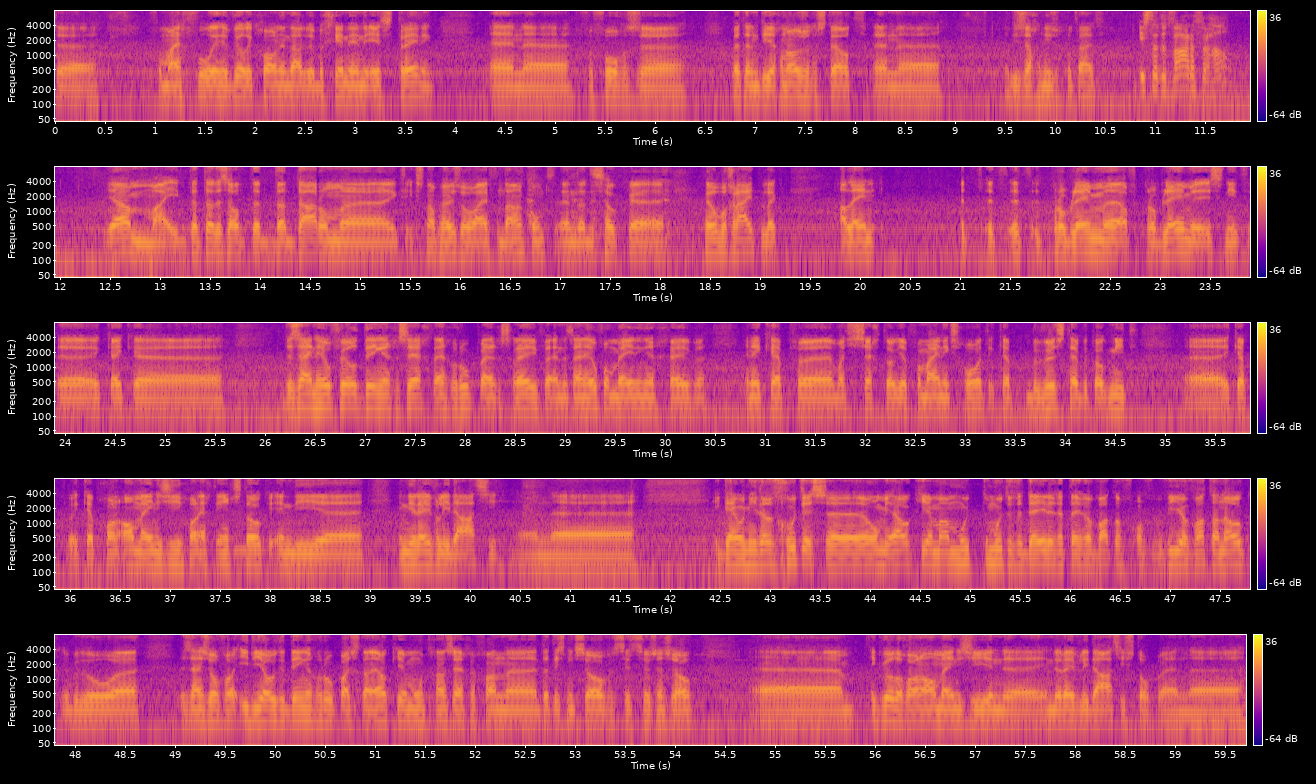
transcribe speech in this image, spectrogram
voor mijn gevoel wilde ik gewoon inderdaad weer beginnen in de eerste training. En vervolgens werd er een diagnose gesteld en die zag er niet zo goed uit. Is dat het ware verhaal? Ja, maar dat, dat is altijd, dat, daarom, ik, ik snap heus wel waar hij vandaan komt. En dat is ook heel begrijpelijk. Alleen het, het, het, probleem, eh, of het probleem is niet. Uh, kijk, uh, er zijn heel veel dingen gezegd en geroepen en geschreven. En er zijn heel veel meningen gegeven. En ik heb, wat je zegt ook, je hebt van mij niks gehoord. Ik heb, bewust heb ik ook niet... ik, heb, ik heb gewoon al mijn energie gewoon echt ingestoken in die, in die revalidatie. En ik denk ook niet dat het goed is om je elke keer maar moet, te moeten verdedigen tegen wat of, of wie of wat dan ook. Ik bedoel er zijn zoveel idiote dingen geroepen als je dan elke keer moet gaan zeggen van uh, dat is niet zo of het zit zus en zo. Uh, ik wilde gewoon al mijn energie in de, in de revalidatie stoppen. En uh,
